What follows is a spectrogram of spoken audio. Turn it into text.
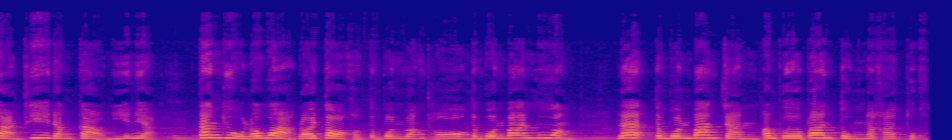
ถานที่ดังกล่าวนี้เนี่ยตั้งอยู่ระหว่างรอยต่อของตำบลวังทอง ตำบลบ้านม่วง และตำบลบ้านจันทร์อำเภอบ้านตุงนะคะทุกค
